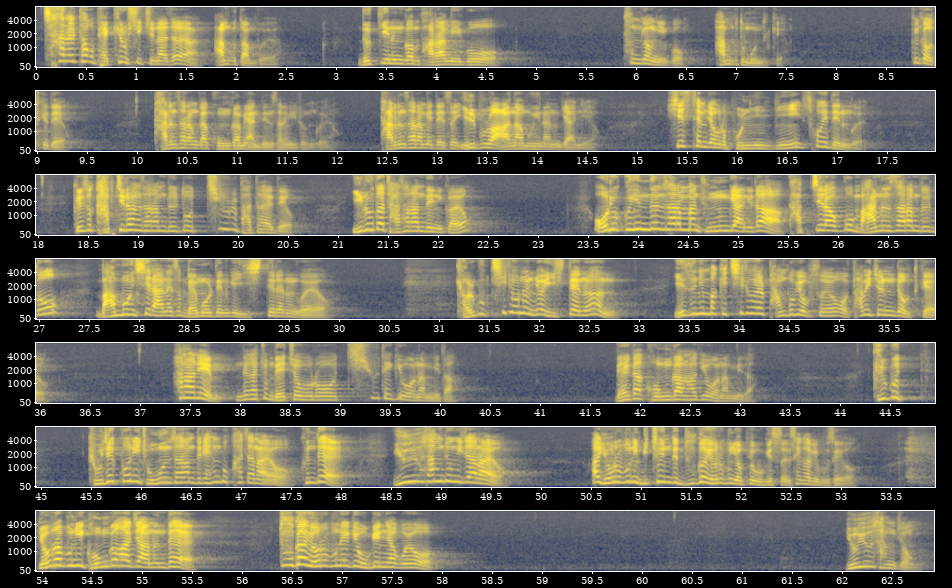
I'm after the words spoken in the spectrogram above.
차를 타고 100km씩 지나자 아무것도 안 보여요. 느끼는 건 바람이고 풍경이고 아무것도 못 느껴요. 그러니까 어떻게 돼요? 다른 사람과 공감이 안 되는 사람이 이런 거예요. 다른 사람에 대해서 일부러 아나무인하는 게 아니에요. 시스템적으로 본인이 소외되는 거예요. 그래서 갑질하는 사람들도 치료를 받아야 돼요. 이러다 자살한다니까요. 어렵고 힘든 사람만 죽는 게 아니라 갑질하고 많은 사람들도 마몬실 안에서 매몰되는 게 이 시대라는 거예요. 결국 치료는요, 이 시대는 예수님밖에 치료할 방법이 없어요. 다 미쳤는데 어떻게 해요? 하나님, 내가 좀 내적으로 치유되기 원합니다. 내가 건강하기 원합니다. 그리고 교제권이 좋은 사람들이 행복하잖아요. 근데 유유상종이잖아요. 아, 여러분이 미쳐있는데 누가 여러분 옆에 오겠어요? 생각해 보세요. 여러분이 건강하지 않은데 누가 여러분에게 오겠냐고요? 유유상종.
